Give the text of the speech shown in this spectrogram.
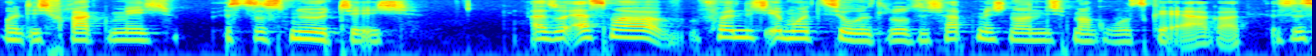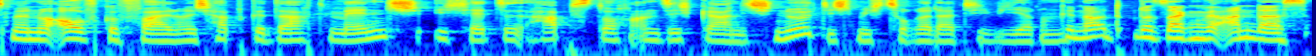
Und ich frage mich, ist es nötig? Also erstmal völlig emotionslos. Ich habe mich noch nicht mal groß geärgert. Es ist mir nur aufgefallen und ich habe gedacht, Mensch, ich hätte, hab's doch an sich gar nicht nötig, mich zu relativieren. Genau, oder sagen wir anders,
